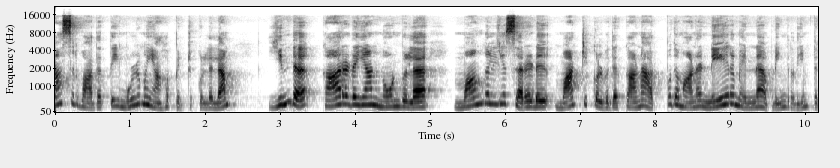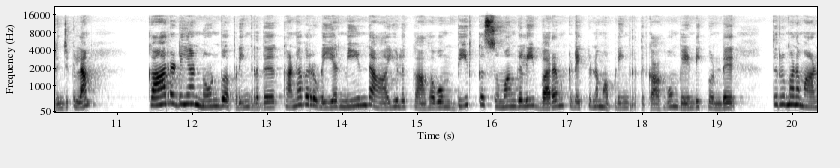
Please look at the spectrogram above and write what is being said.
ஆசிர்வாதத்தை முழுமையாக பெற்றுக்கொள்ளலாம். இந்த காரடையான் நோன்புல மாங்கல்ய சரடு மாற்றிக்கொள்வதற்கான அற்புதமான நேரம் என்ன அப்படிங்கிறதையும் தெரிஞ்சுக்கலாம். காரடையான் நோன்பு அப்படிங்கிறது கணவருடைய நீண்ட ஆயுளுக்காகவும் தீர்க்க சுமங்கலி வரம் கிடைக்கணும் அப்படிங்கிறதுக்காகவும் வேண்டிக்கொண்டு திருமணமான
